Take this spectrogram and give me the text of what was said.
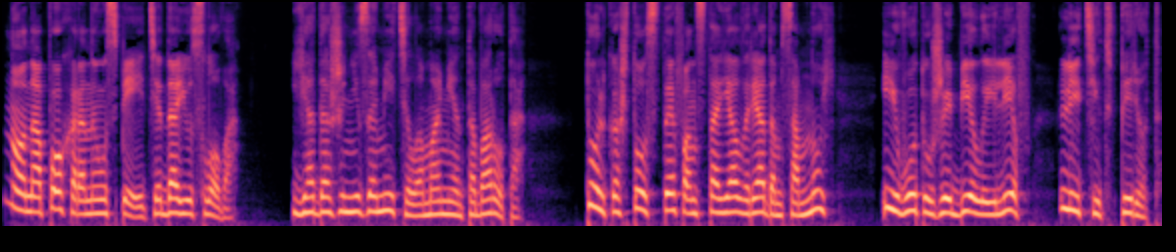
Но на похороны успеете, даю слово. Я даже не заметила момент оборота. Только что Стефан стоял рядом со мной, и вот уже белый лев летит вперед.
